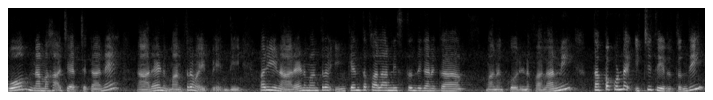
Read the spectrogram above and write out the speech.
ఓం నమః చేర్చగానే నారాయణ మంత్రం అయిపోయింది. మరి ఈ నారాయణ మంత్రం ఇంకెంత ఫలాన్ని ఇస్తుంది గనక? మనం కోరిన ఫలాన్ని తప్పకుండా ఇచ్చి తీరుతుంది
